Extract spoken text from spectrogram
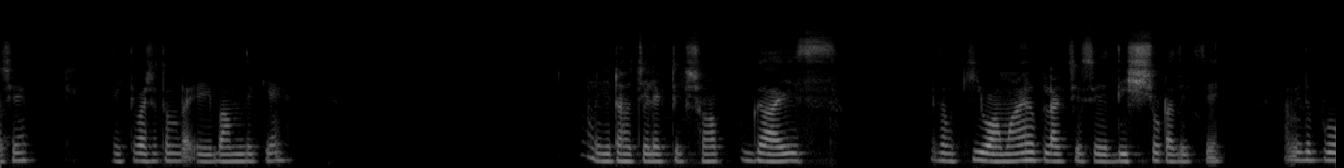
আছে। দেখতে পাচ্ছ তোমরা এই বাম দিকে। এটা হচ্ছে ইলেকট্রিক শপ গাইস একদম কি অমায়ক লাগছে সে দৃশ্যটা দেখতে। আমি তো পুরো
